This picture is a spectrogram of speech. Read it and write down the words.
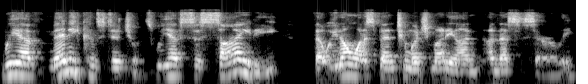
we have many constituents. We have society that we don't want to spend too much money on unnecessarily.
